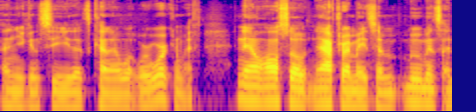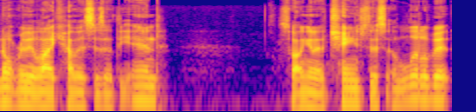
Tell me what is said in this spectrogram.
And you can see that's kind of what we're working with. Now also, after I made some movements, I don't really like how this is at the end. So I'm going to change this a little bit.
